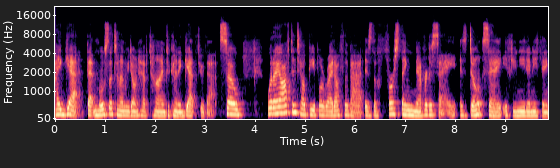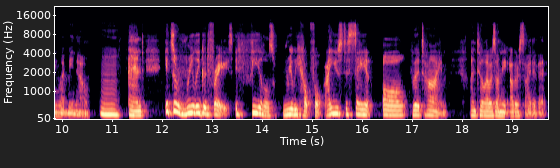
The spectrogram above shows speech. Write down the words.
I get that most of the time we don't have time to kind of get through that. So, what I often tell people right off the bat is the first thing never to say is don't say, if you need anything, let me know. Mm. And it's a really good phrase. It feels really helpful. I used to say it all the time until I was on the other side of it.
